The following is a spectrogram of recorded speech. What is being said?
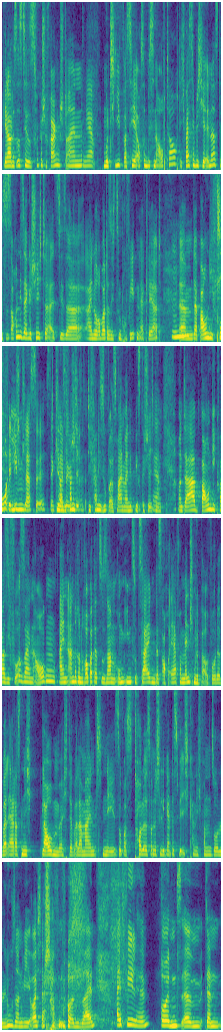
Genau, das ist dieses typische Frankenstein-Motiv, was hier auch so ein bisschen auftaucht. Ich weiß nicht, ob du dich erinnerst, das ist auch in dieser Geschichte, als dieser eine Roboter sich zum Propheten erklärt. Ähm, da bauen die Die vor finde ihm ich klasse. Ist eine Genau, die fand, ich, die fand ich super. Das war eine meiner Lieblingsgeschichten. Ja. Und da bauen die quasi vor seinen Augen einen anderen Roboter zusammen, um ihm zu zeigen, dass auch er vom Menschen gebaut wurde, weil er das nicht glauben möchte, weil er meint, nee, sowas Tolles und Intelligentes wie ich kann nicht von so Losern wie euch erschaffen worden sein. I feel him. Und ähm, dann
